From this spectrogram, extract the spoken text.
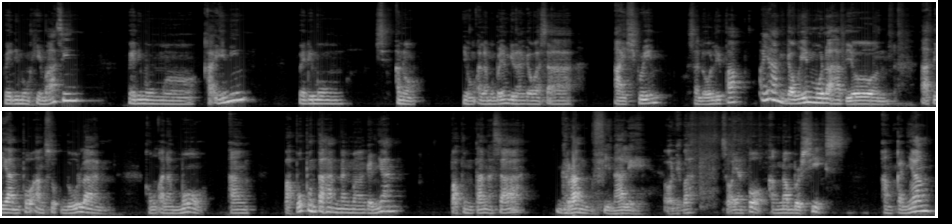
pwede mong himasin, pwede mong uh, kainin, pwede mong, ano, yung alam mo ba yung ginagawa sa ice cream, sa lollipop? Ayan, gawin mo lahat yon At yan po ang sukdulan. Kung alam mo ang papupuntahan ng mga ganyan, papunta na sa grand finale. O, di ba? So, ayan po, ang number 6, ang kanyang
